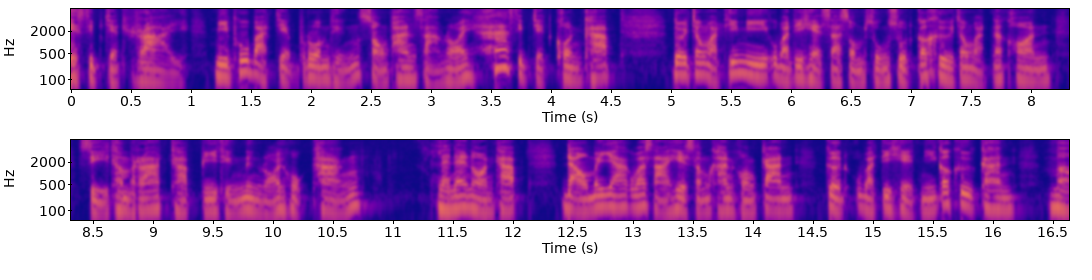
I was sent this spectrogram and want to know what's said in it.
277 ราย มีผู้บาดเจ็บรวมถึง 2,357 คนครับ โดยจังหวัดที่มีอุบัติเหตุสะสมสูงสุดก็คือจังหวัดนครศรีธรรมราชครับมีถึง 106 ครั้ง และแน่นอนครับ เดาไม่ยากว่าสาเหตุสำคัญของการเกิดอุบัติเหตุนี้ก็คือการเมา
